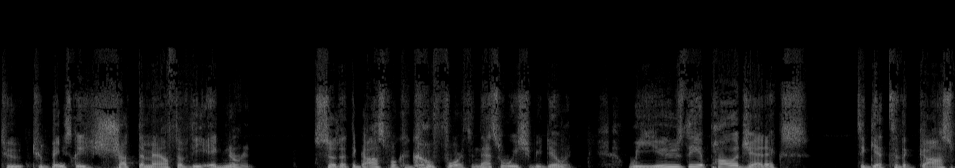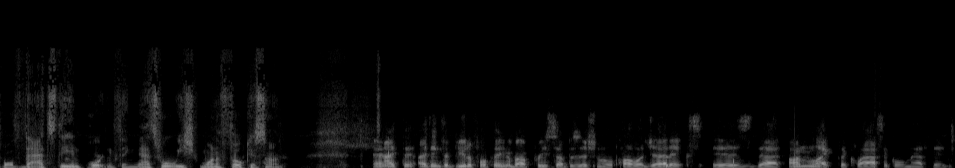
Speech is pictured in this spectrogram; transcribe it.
to, to basically shut the mouth of the ignorant so that the gospel could go forth. And that's what we should be doing. We use the apologetics to get to the gospel. That's the important thing. That's what we want to focus on. And I think I think the beautiful thing about presuppositional apologetics is that unlike the classical method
